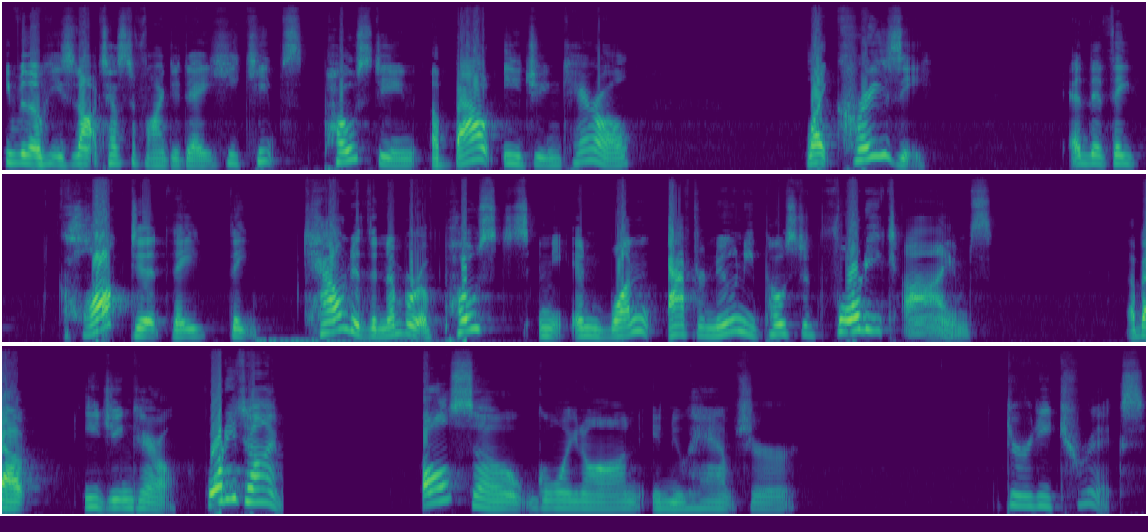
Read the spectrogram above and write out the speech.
even though he's not testifying today, he keeps posting about E. Jean Carroll like crazy. And that they clocked it, they, they counted the number of posts in, in one afternoon. He posted 40 times about E. Jean Carroll. 40 times. Also going on in New Hampshire, dirty tricks.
